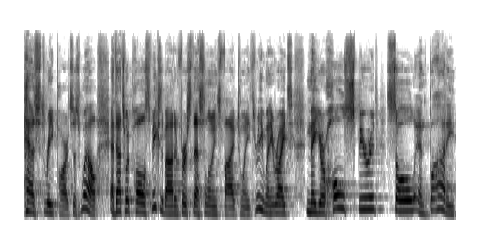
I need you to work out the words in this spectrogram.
has three parts as well. And that's what Paul speaks about in 1 Thessalonians 5.23 when he writes, May your whole spirit, soul, and body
